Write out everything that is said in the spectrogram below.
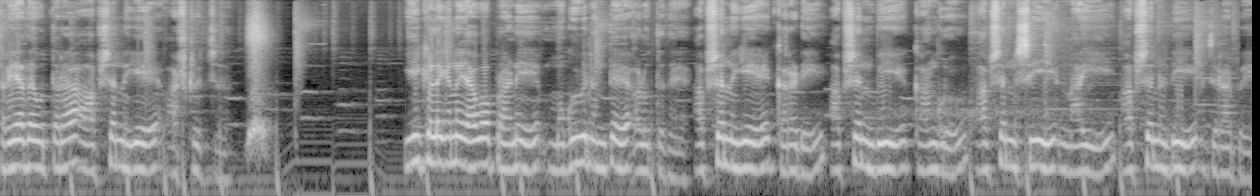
ಸರಿಯಾದ ಉತ್ತರ ಆಪ್ಷನ್ ಎ, ಆಸ್ಟ್ರಿಚ್. ಈ ಕೆಳಗಿನ ಯಾವ ಪ್ರಾಣಿ ಮಗುವಿನಂತೆ ಅಳುತ್ತದೆ? ಆಪ್ಷನ್ ಎ, ಕರಡಿ. Option B, kangaroo. Option C, ನಾಯಿ. Option D, giraffe.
